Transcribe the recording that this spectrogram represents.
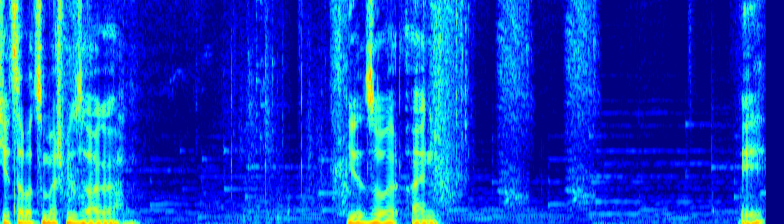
Ich jetzt aber zum Beispiel sage, hier soll ein Okay.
